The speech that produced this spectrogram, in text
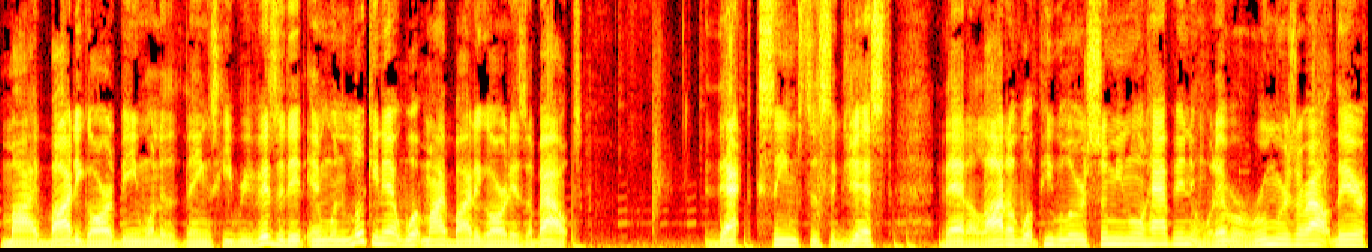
My Bodyguard being one of the things he revisited. And when looking at what My Bodyguard is about, that seems to suggest that a lot of what people are assuming will happen and whatever rumors are out there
